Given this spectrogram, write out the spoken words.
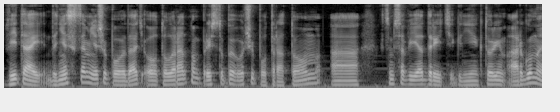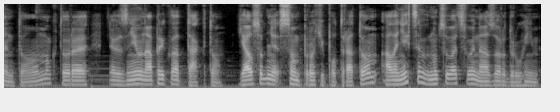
Vítaj, dnes chcem niečo povedať o tolerantnom prístupe voči potratom a chcem sa vyjadriť k niektorým argumentom, ktoré znejú napríklad takto. Ja osobne som proti potratom, ale nechcem vnúcovať svoj názor druhým.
